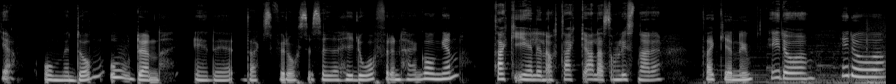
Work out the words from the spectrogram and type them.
Ja. Och med de orden är det dags för oss att säga hej då för den här gången. Tack Elin och tack alla som lyssnade. Tack Jenny. Hej då! Hej då!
